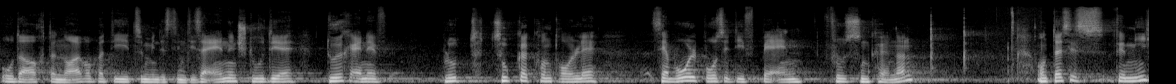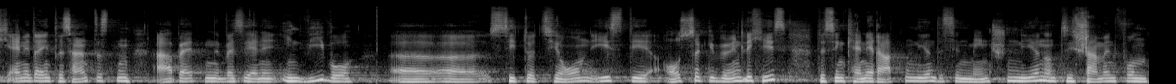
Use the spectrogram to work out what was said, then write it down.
oder auch der Neuropathie, zumindest in dieser einen Studie, durch eine Blutzuckerkontrolle sehr wohl positiv beeinflussen können. Und das ist für mich eine der interessantesten Arbeiten, weil sie eine in vivo äh, Situation ist, die außergewöhnlich ist. Das sind keine Rattennieren, das sind Menschennieren und sie stammen von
